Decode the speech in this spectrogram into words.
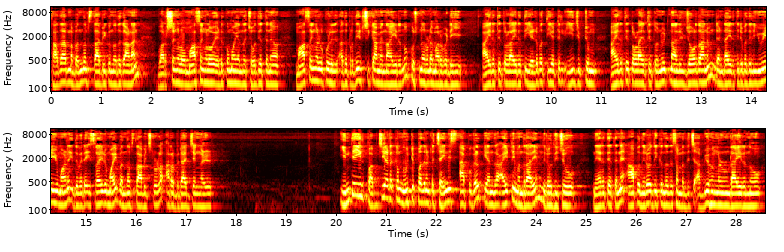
സാധാരണ ബന്ധം സ്ഥാപിക്കുന്നത് കാണാൻ വർഷങ്ങളോ മാസങ്ങളോ എടുക്കുമോ എന്ന ചോദ്യത്തിന് മാസങ്ങൾക്കുള്ളിൽ അത് പ്രതീക്ഷിക്കാമെന്നായിരുന്നു കുഷ്ണറുടെ മറുപടി. ആയിരത്തി തൊള്ളായിരത്തി എഴുപത്തിയെട്ടിൽ ഈജിപ്തും ആയിരത്തി തൊള്ളായിരത്തി തൊണ്ണൂറ്റിനാലിൽ ജോർദാനും രണ്ടായിരത്തി ഇരുപതിൽ യു എയുമാണ് ഇതുവരെ ഇസ്രായേലുമായി ബന്ധം സ്ഥാപിച്ചിട്ടുള്ള അറബ് രാജ്യങ്ങൾ. ഇന്ത്യയിൽ പബ്ജി അടക്കം നൂറ്റി പതിനെട്ട് ചൈനീസ് ആപ്പുകൾ കേന്ദ്ര ഐ ടി മന്ത്രാലയം നിരോധിച്ചു. നേരത്തെ തന്നെ ആപ്പ് നിരോധിക്കുന്നത് സംബന്ധിച്ച് അഭ്യൂഹങ്ങളുണ്ടായിരുന്നു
